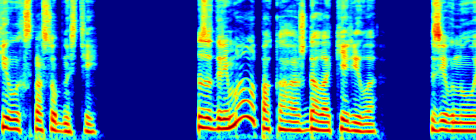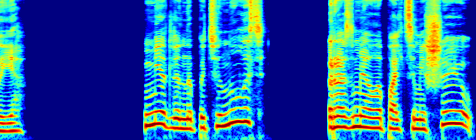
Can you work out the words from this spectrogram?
хилых способностей. Задремала, пока ждала Кирилла, зевнула я. Медленно потянулась, размяла пальцами шею,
